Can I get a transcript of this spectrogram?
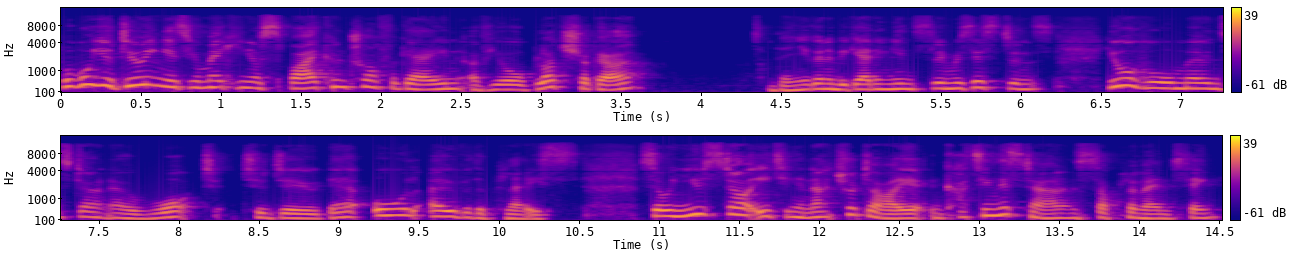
But what you're doing is you're making your spike and trough again of your blood sugar. Then you're going to be getting insulin resistance. Your hormones don't know what to do. They're all over the place. So when you start eating a natural diet and cutting this down and supplementing,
